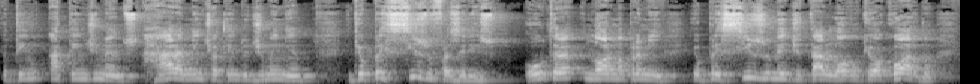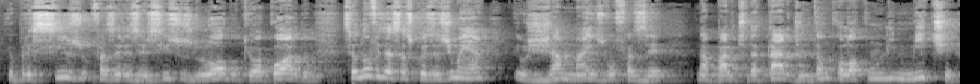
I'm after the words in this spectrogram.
eu tenho atendimentos. Raramente eu atendo de manhã. Então eu preciso fazer isso. Outra norma para mim, eu preciso meditar logo que eu acordo. Eu preciso fazer exercícios logo que eu acordo. Se eu não fizer essas coisas de manhã, eu jamais vou fazer na parte da tarde. Então coloco um limite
